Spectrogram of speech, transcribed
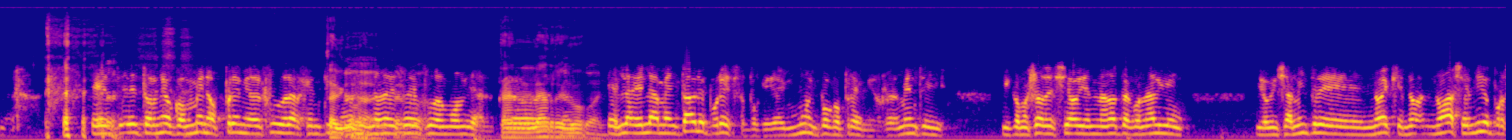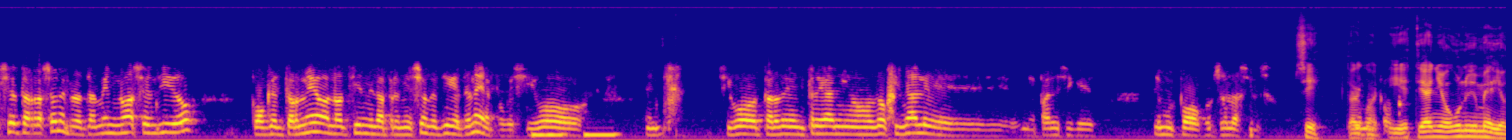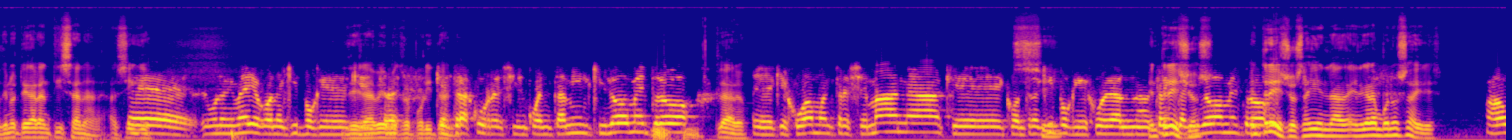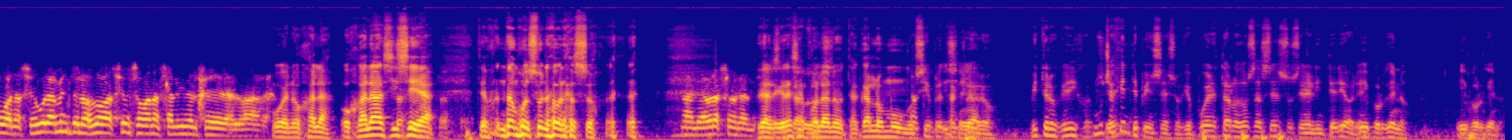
El, el torneo con menos premios del fútbol argentino, no, cual, no debe ser el fútbol mundial. Tan largo. es, la- es lamentable por eso, porque hay muy pocos premios, realmente. Y, y como yo decía hoy en una nota con alguien, digo, Villamitre no es que no, no ha ascendido por ciertas razones, pero también no ha ascendido porque el torneo no tiene la premiación que tiene que tener, porque si vos en- si vos perdés en tres años dos finales, me parece que es muy poco, un solo ascenso. Sí, tal cual. Y este año uno y medio, que no te garantiza nada. Así que, Eh, uno y medio con equipo que, De que, la B Metropolitana. que transcurren 50.000 kilómetros, claro. eh, que jugamos en tres semanas, que contra Sí. equipos que juegan Entre 30 ellos, kilómetros. entre ellos, ahí en, la, en el Gran Buenos Aires. Ah, bueno, seguramente los dos ascensos van a salir del federal. Bueno, ojalá, ojalá así sea. Te mandamos un abrazo. Dale, abrazo grande. Dale, gracias Carlos. por la nota. Carlos Mungo, siempre Sí, tan señor. claro. ¿Viste lo que dijo? Mucha Sí. gente piensa eso, que pueden estar los dos ascensos en el interior. ¿eh? ¿Y por qué no? ¿Y por qué no?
